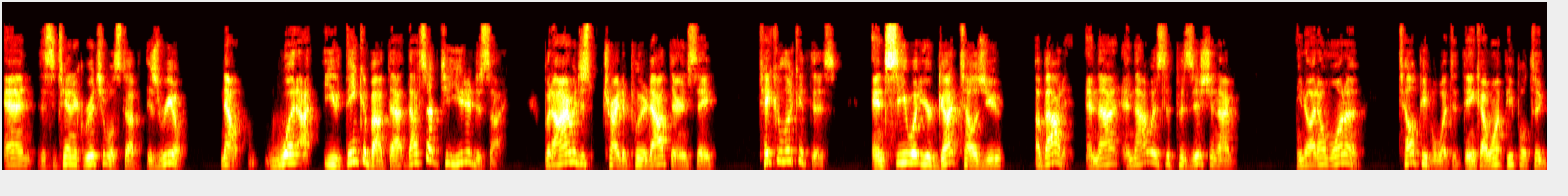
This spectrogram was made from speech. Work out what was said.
And the satanic ritual stuff is real. Now, what I, you think about that, that's up to you to decide. But I would just try to put it out there and say, take a look at this and see what your gut tells you about it. And that and that was the position I you know, I don't want to tell people what to think. I want people to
